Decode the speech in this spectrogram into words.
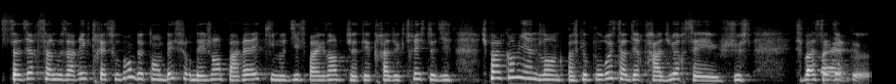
C'est-à-dire que ça nous arrive très souvent de tomber sur des gens pareils qui nous disent, par exemple, tu étais traductrice, te disent, je parle combien de langues? Parce que pour eux, c'est-à-dire traduire, c'est juste, c'est pas, c'est-à-dire que.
